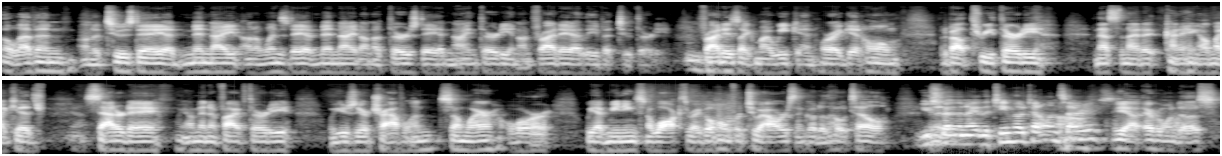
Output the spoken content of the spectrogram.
11, on a Tuesday at midnight, on a Wednesday at midnight, on a Thursday at 9:30, and on Friday I leave at 2:30. Mhm. Friday is like my weekend where I get home at about 3:30, and that's the night I kind of hang out with my kids. Saturday, I'm in at 5:30. We usually are traveling somewhere, or we have meetings and a walkthrough. I go home for two hours, then go to the hotel. You And spend the night at the team hotel on um, Saturdays? yeah, everyone does.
